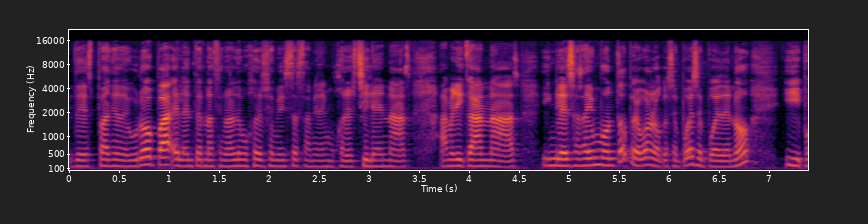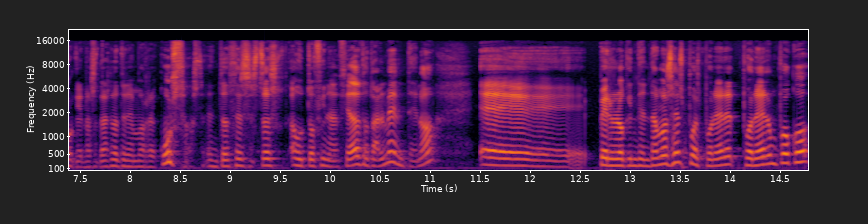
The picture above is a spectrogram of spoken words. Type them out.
de, España, de Europa, en la Internacional de Mujeres Feministas también hay mujeres chilenas, americanas, inglesas, hay un montón, pero bueno, lo que se puede, se puede, ¿no? Y porque nosotras no tenemos recursos. Entonces, esto es autofinanciado financiado totalmente, ¿no? Eh, pero lo que intentamos es pues poner, poner un poco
